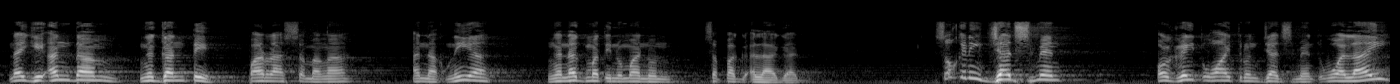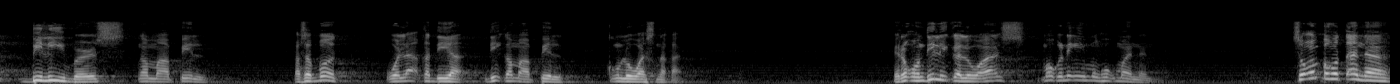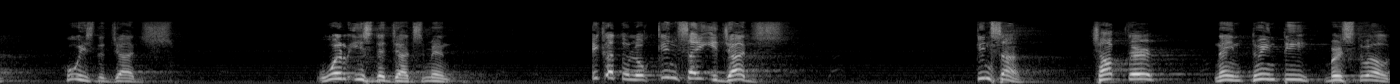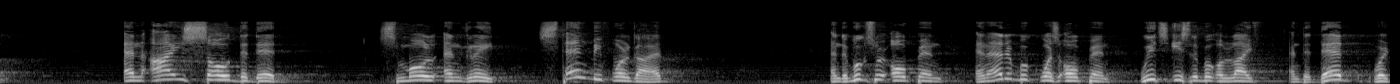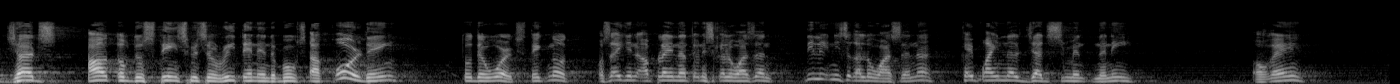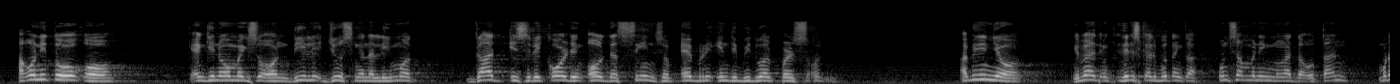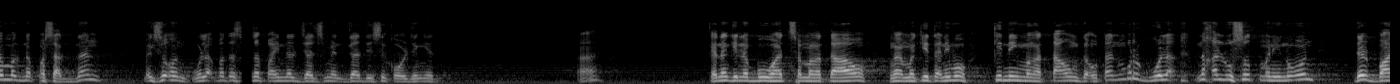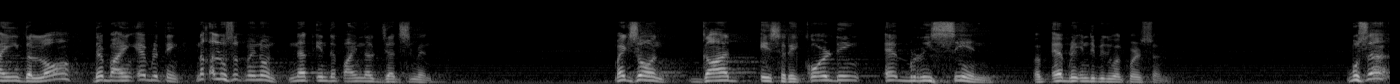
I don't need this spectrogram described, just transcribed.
na giandam nga ganti para sa mga anak niya nga nagmatinumanon sa pag-alagad. So kining judgment or great white throne judgment, walay believers nga mapil. Pasabot, wala ka diya, di ka mapil kung luwas na ka. Pero kung dili ka luwas, mo kani imong hukmanan. So ang pangutana, who is the judge? Where is the judgment? Ikatulo, kinsay i-judge? Kinsa? Chapter 9, 20, verse 12. And I saw the dead, small and great, stand before God, and the books were opened, and another book was opened, which is the book of life, and the dead were judged out of those things which are written in the books according to their works. Take note, o sa gina-apply na ito ni sa kaluwasan, dili ni sa kaluwasan na, kay final judgment na ni. Okay? Ako nito ko, kaya ang Ginoo magsuon, dili Diyos nga nalimot. God is recording all the sins of every individual person. Abi ninyo, di ba, dili sa kalibutan ka, unsa maning mga dautan, mura magnapasagdan, magsuon, wala pa ta sa final judgment, God is recording it. Ha? Kanang ginabuhat sa mga tao, nga makita nimo kining mga taong dautan, murag wala, nakalusot man noon, They're buying the law, they're buying everything. Nakalusot mo nun, not in the final judgment. Mike son, God is recording every sin of every individual person. Busa,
